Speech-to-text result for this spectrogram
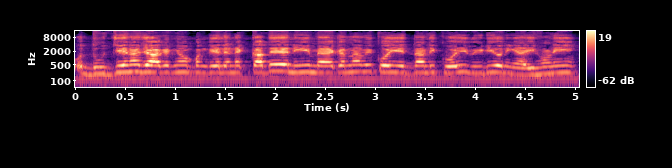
ਉਹ ਦੂਜੇ ਨਾਲ ਜਾ ਕੇ ਕਿਉਂ ਪੰਗੇ ਲੈਣੇ ਕਦੇ ਨਹੀਂ। ਮੈਂ ਕਹਿੰਦਾ ਵੀ ਕੋਈ ਇਦਾਂ ਦੀ ਕੋਈ ਵੀਡੀਓ ਨਹੀਂ ਆਈ ਹੋਣੀ।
